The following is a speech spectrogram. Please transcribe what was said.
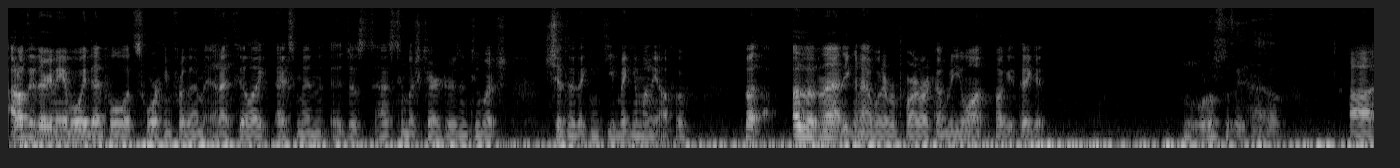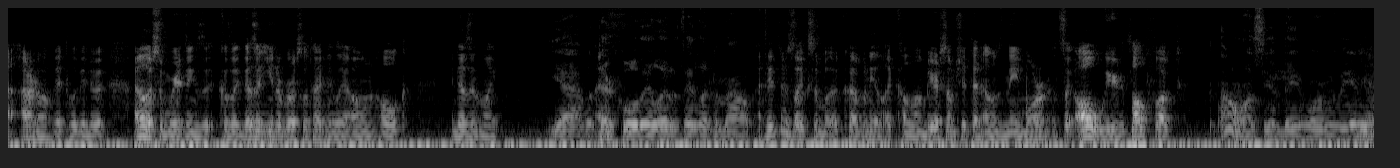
I don't think they're gonna give away Deadpool. It's working for them, and I feel like X Men it just has too much characters and too much shit that they can keep making money off of. But other than that, you can have whatever part of our company you want. Fuck it, take it. Hmm, what else do they have? Uh, I don't know. You have to look into it. I know there's some weird things because like doesn't Universal technically own Hulk? And doesn't like Yeah, but they're cool. They let they let them out. I think there's like some other company like Columbia or some shit that owns Namor. It's like all weird. It's all fucked. I don't want to see a Namor movie Yeah, anyways.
